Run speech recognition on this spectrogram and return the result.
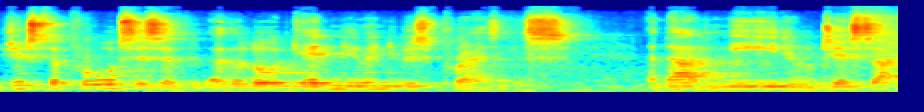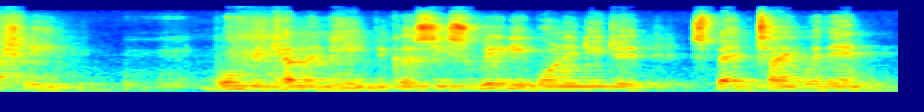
just the process of, of, the Lord getting you into His presence and that need will just actually won't become a need because he's really wanting you to spend time with him,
